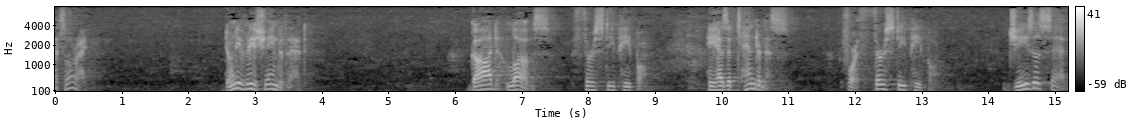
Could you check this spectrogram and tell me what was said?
that's all right. Don't even be ashamed of that. God loves thirsty people. He has a tenderness for thirsty people. Jesus said,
